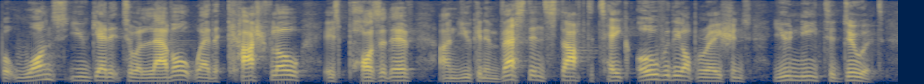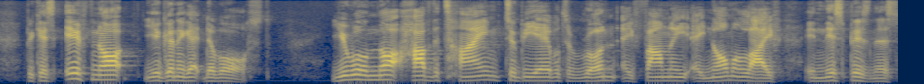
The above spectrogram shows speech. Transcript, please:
but once you get it to a level where the cash flow is positive and you can invest in staff to take over the operations, you need to do it. Because if not, you're going to get divorced. You will not have the time to be able to run a family, a normal life in this business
